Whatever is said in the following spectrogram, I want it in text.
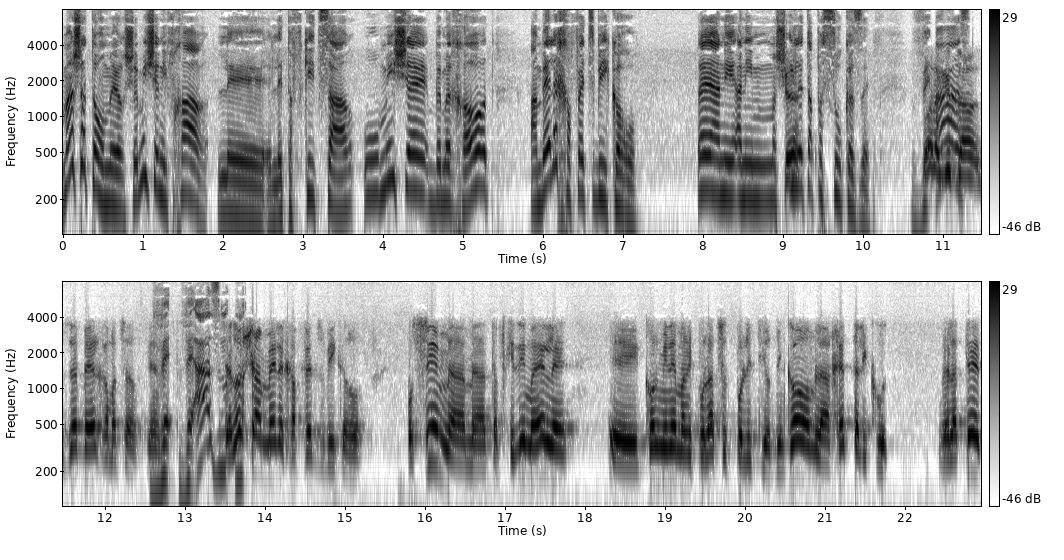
מה שאתה אומר, שמי שנבחר לתפקיד שר, הוא מי שבמרכאות, המלך חפץ בעיקרו. אני, אני משאיל כן. את הפסוק הזה. ואז... בוא נגיד, זה, זה בערך המצב, כן. ו, ואז... זה לא שהמלך חפץ בעיקרו. עושים מה, מהתפקידים האלה... אה, כל מיני מניפולציות פוליטיות. במקום לאחד את הליכוד ולתת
